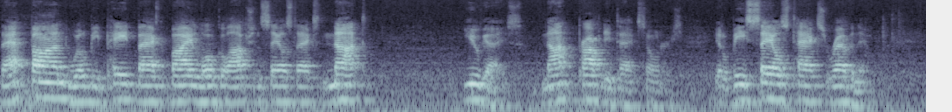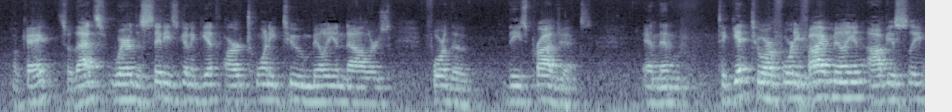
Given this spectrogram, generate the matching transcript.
that bond will be paid back by local option sales tax, not you guys, not property tax owners. It'll be sales tax revenue. Okay? So that's where the city's going to get our $22 million for the, these projects. And then to get to our 45 million, obviously,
